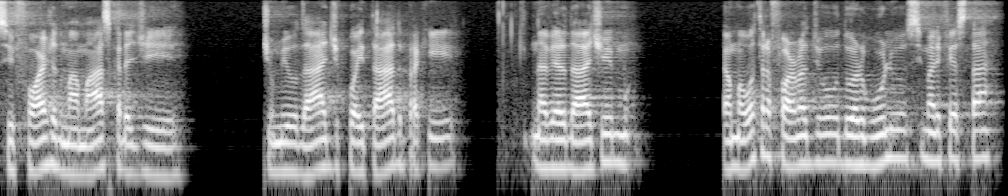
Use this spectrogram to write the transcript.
se forja de uma máscara de, de humildade, coitado, para que, na verdade, é uma outra forma do, do orgulho se manifestar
